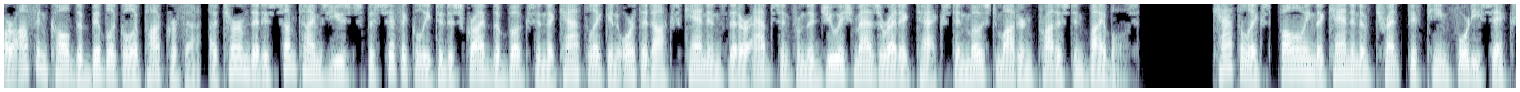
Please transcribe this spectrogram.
are often called the Biblical Apocrypha, a term that is sometimes used specifically to describe the books in the Catholic and Orthodox canons that are absent from the Jewish Masoretic text and most modern Protestant Bibles. Catholics, following the Canon of Trent 1546,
